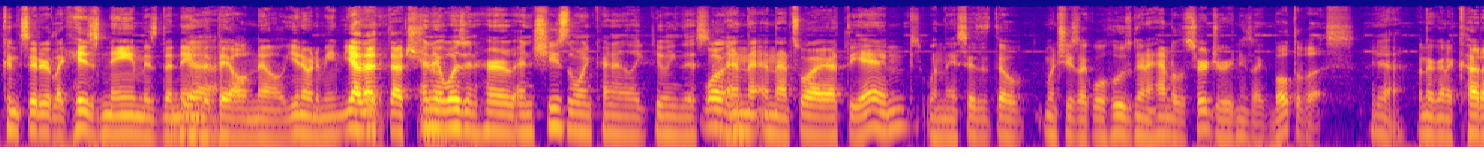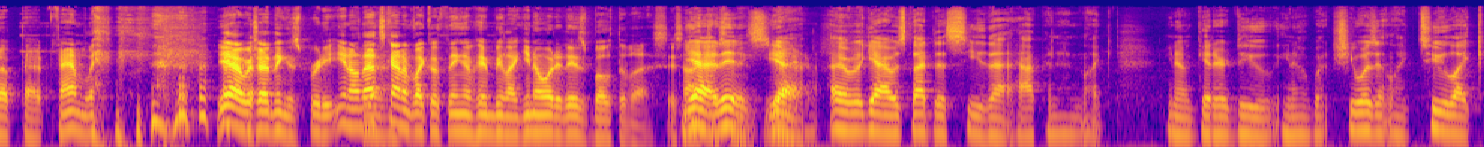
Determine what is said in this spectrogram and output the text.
considered like his name is the name Yeah. that they all know. You know what I mean? Yeah, and that that's true. And it wasn't her, and she's the one kind of like doing this. well, and tha- and that's why at the end when they say that they'll when she's like, well, who's gonna handle the surgery? And he's like, both of us. Yeah, When they're gonna cut up that family. yeah, which I think is pretty. You know, that's Yeah. kind of like a thing of him being like, you know what, it is both of us. It's not yeah, it me." is. Yeah, I yeah, I was glad to see that happen and like, you know, get her due. You know, but she wasn't like too like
